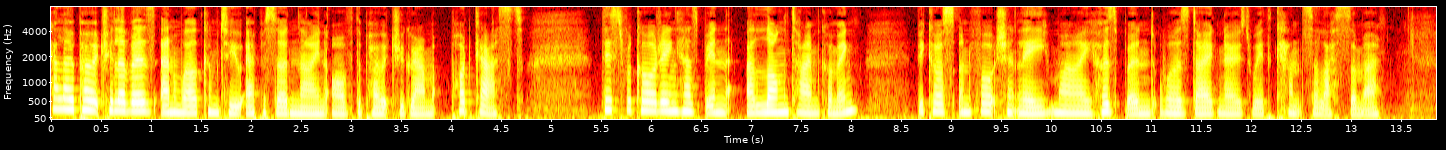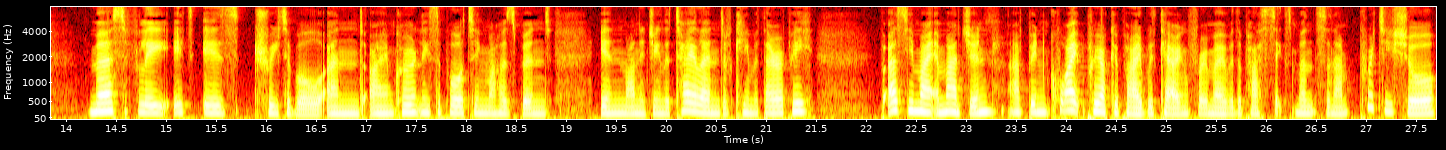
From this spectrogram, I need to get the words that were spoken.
Hello, poetry lovers, and welcome to episode 9 of the Poetrygram podcast. This recording has been a long time coming because unfortunately my husband was diagnosed with cancer last summer. Mercifully, it is treatable, and I am currently supporting my husband in managing the tail end of chemotherapy but as you might imagine, I've been quite preoccupied with caring for him over the past six months, and I'm pretty sure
